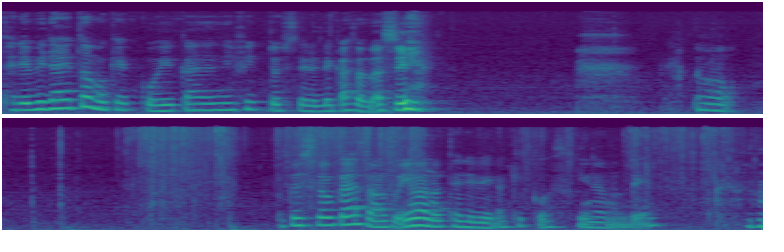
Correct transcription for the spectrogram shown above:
テレビ台とも結構いい感じにフィットしてるでかさだし。私とお母さんはそう今のテレビが結構好きなので。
